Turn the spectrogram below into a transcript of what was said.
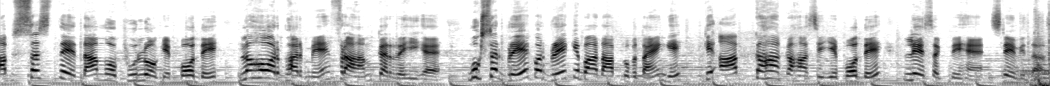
अब सस्ते दामों फूलों के पौधे लाहौर भर में फ्राहम कर रही है। मुख्तर ब्रेक और ब्रेक के बाद आपको बताएँगे कि आप कहाँ कहाँ से ये पौधे ले सकते हैं। Stay with us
